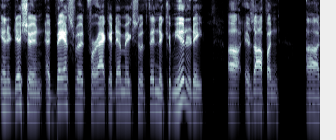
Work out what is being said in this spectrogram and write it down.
In addition, advancement for academics within the community uh, is often uh,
